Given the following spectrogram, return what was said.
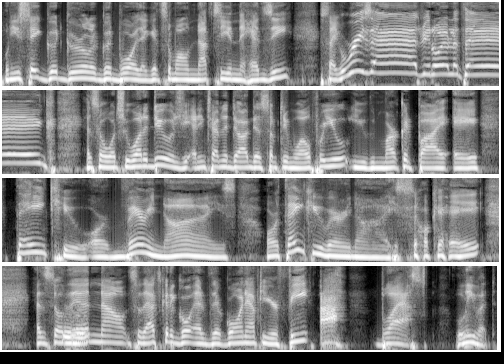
When you say good girl or good boy, they get some all nutsy in the headsy. It's like reasons we don't have to think. And so what you want to do is, you, anytime the dog does something well for you, you can mark it by a thank you or very nice or thank you very nice. Okay, and so then now, so that's going to go. And if they're going after your feet, ah, blast, leave it.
